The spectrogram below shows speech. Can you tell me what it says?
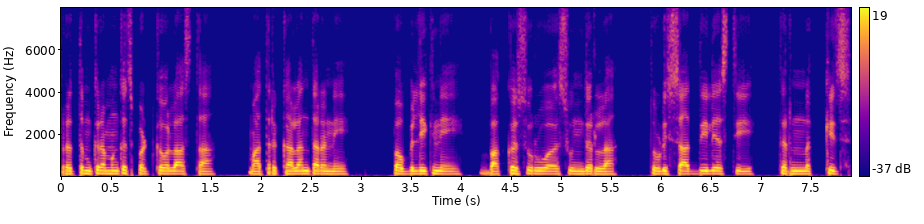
प्रथम क्रमांकच पटकवला असता मात्र कालांतराने पब्लिकने बाकसूर व सुंदरला थोडी साथ दिली असती तर नक्कीच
